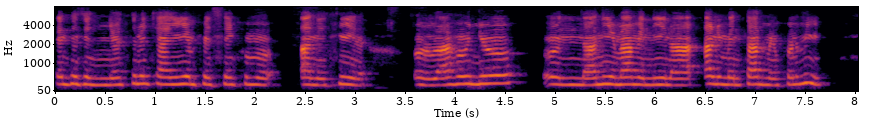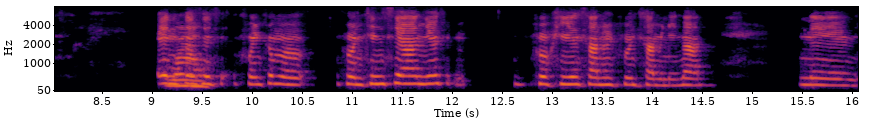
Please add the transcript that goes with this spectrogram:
Entonces yo creo que ahí empecé como a decir, o lo hago yo o nadie va a venir a alimentarme por mí. Entonces wow. fue como con 15 años cogí esa responsabilidad de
